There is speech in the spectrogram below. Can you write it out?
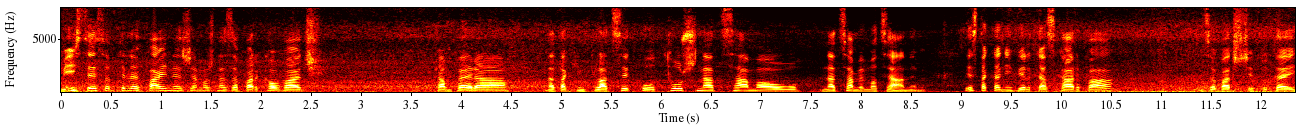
Miejsce jest o tyle fajne, że można zaparkować kampera na takim placyku tuż nad, samą, nad samym oceanem. Jest taka niewielka skarpa. Zobaczcie, tutaj,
